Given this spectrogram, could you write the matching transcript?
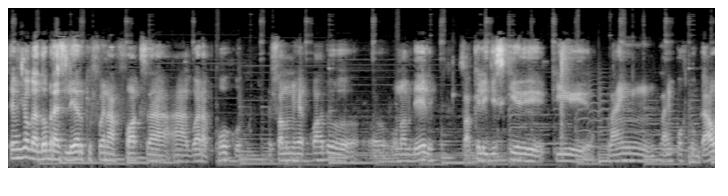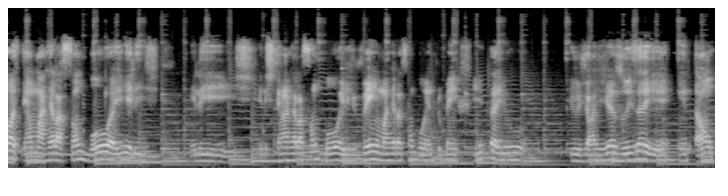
Tem um jogador brasileiro que foi na Fox a, a agora há pouco, eu só não me recordo o, o, nome dele, só que ele disse que, que lá, em, lá em Portugal tem uma relação boa aí, eles, eles, eles têm uma relação boa, eles veem uma relação boa entre o Benfica e o, e o Jorge Jesus aí. Então,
